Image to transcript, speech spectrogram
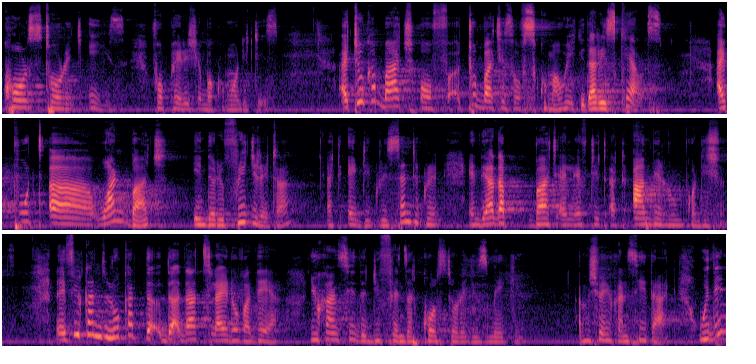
cold storage is for perishable commodities. I took a batch of, uh, two batches of sukuma wiki, that is kales. I put uh, one batch in the refrigerator at 8 degrees centigrade, and the other batch I left it at ambient room conditions. Now, if you can look at the, the, that slide over there, you can see the difference that cold storage is making. I'm sure you can see that. Within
